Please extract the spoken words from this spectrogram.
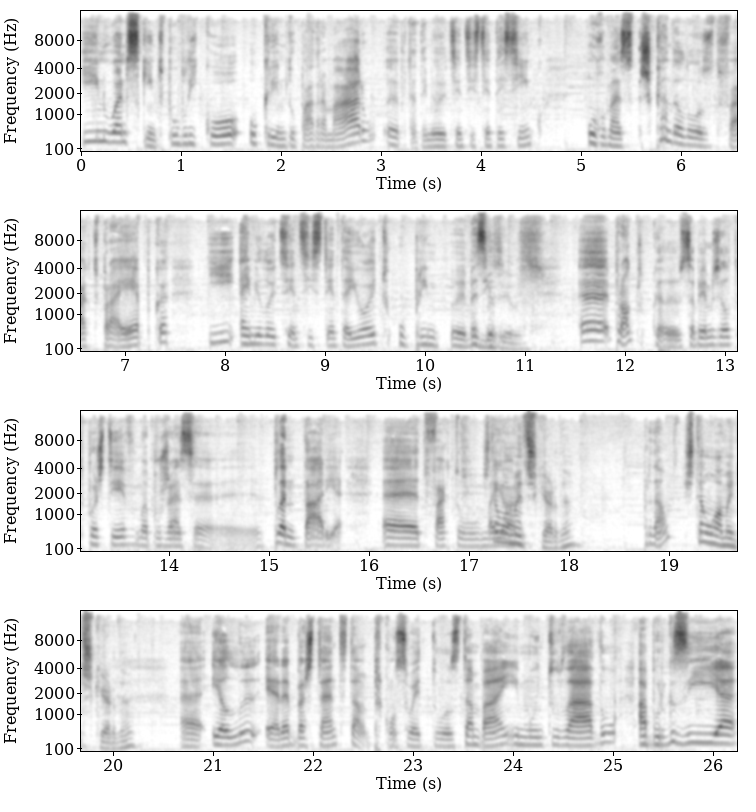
e no ano seguinte publicou O Crime do Padre Amaro, eh, portanto, em 1875, um romance escandaloso, de facto, para a época, e em 1878, O Primo eh, Basílio. Basílio. Uh, pronto, sabemos ele depois teve uma pujança planetária, uh, de facto Isto é um maior. homem de esquerda? Perdão? Isto é um homem de esquerda? Uh, ele era bastante preconceituoso também e muito dado à burguesia,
